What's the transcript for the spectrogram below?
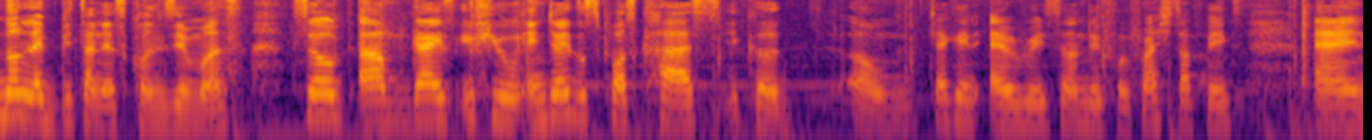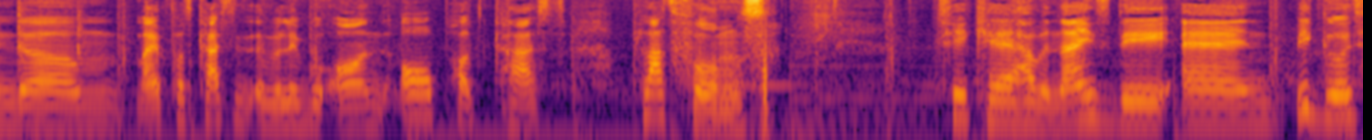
don't let bitterness consume us. So, um, guys, if you enjoy this podcast, you could um, check in every Sunday for fresh topics. And um, my podcast is available on all podcast platforms. Take care, have a nice day, and be good.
